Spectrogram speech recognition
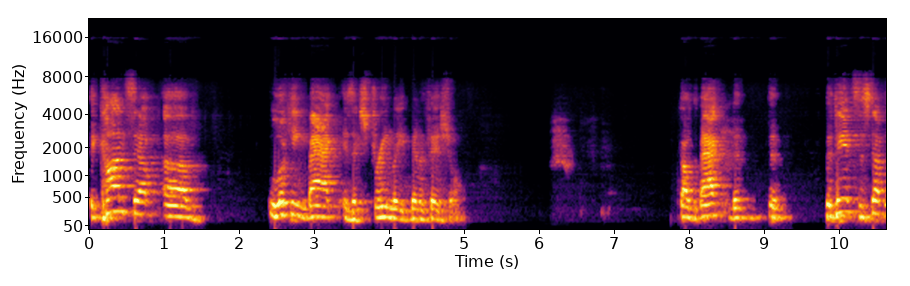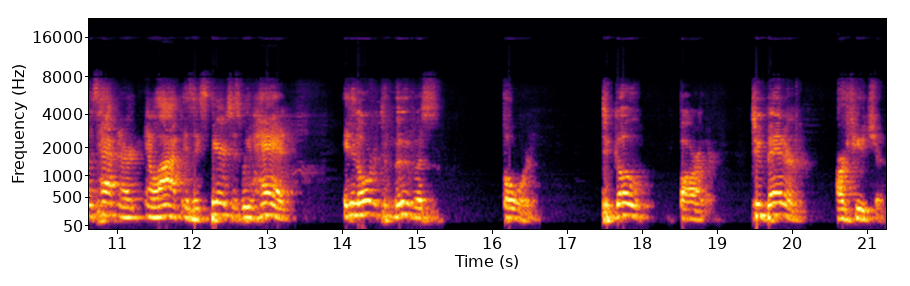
The concept of looking back is extremely beneficial. Because the back, the, the, the events, the stuff that's happening in life is experiences we've had in order to move us forward, to go farther, to better our future.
